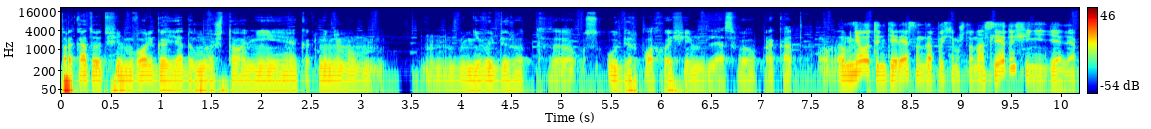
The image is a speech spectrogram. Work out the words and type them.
прокатывают фильм «Вольга», я думаю, что они как минимум не выберут э, Uber плохой фильм для своего проката. мне вот интересно, допустим, что на следующей неделе,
